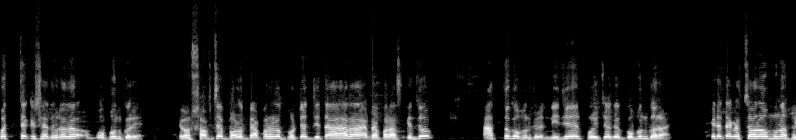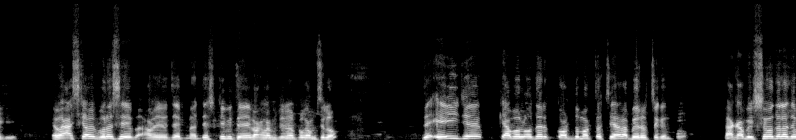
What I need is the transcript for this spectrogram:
প্রত্যেকের সাথে ওরা গোপন করে। এবং সবচেয়ে বড় ব্যাপার হলো ভোটের জেতা হারা ব্যাপার আছে, কিন্তু আত্মগোপন করে, নিজের পরিচয়কে গোপন করা। এটা তো একটা চরম মুনাফিকি। এবং আজকে আমি বলেছি, আমি যে দেশ টিভিতে বাংলা ভিডিওর প্রোগ্রাম ছিল, যে এই যে কেবল ওদের কর্দমাক্ত চেহারা বের হচ্ছে কিন্তু। ঢাকা বিশ্ববিদ্যালয়ে যে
